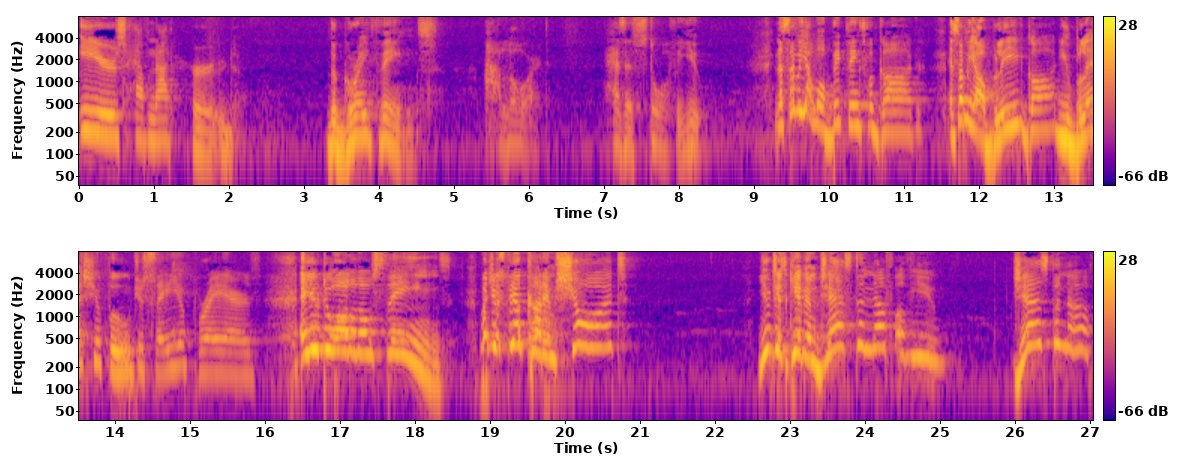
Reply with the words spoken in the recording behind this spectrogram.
ears have not heard the great things our Lord has in store for you. Now, some of y'all want big things for God, and some of y'all believe God. You bless your food, you say your prayers, and you do all of those things, but you still cut Him short. You just give Him just enough of you. Just enough.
